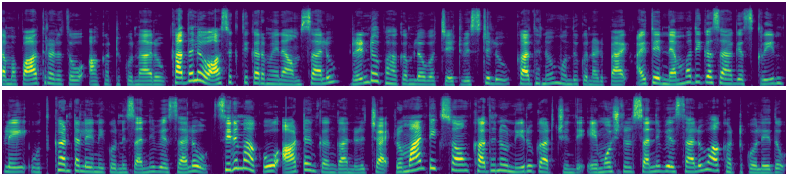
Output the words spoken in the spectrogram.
తమ పాత్రలతో ఆకట్టుకున్నారు. కథలో ఆసక్తికరమైన అంశాలు రెండో భాగంలో వచ్చే ట్విస్టులు కథను ముందుకు నడిపాయి. అయితే నెమ్మదిగా సాగే స్క్రీన్ ప్లే ఉత్కంఠ లేని కొన్ని సన్నివేశాలు సినిమాకు ఆటంకంగా నిలిచాయి. రొమాంటిక్ సాంగ్ కథను నీరుగార్చింది. ఎమోషనల్ సన్నివేశాలు ఆకట్టుకోలేదు.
